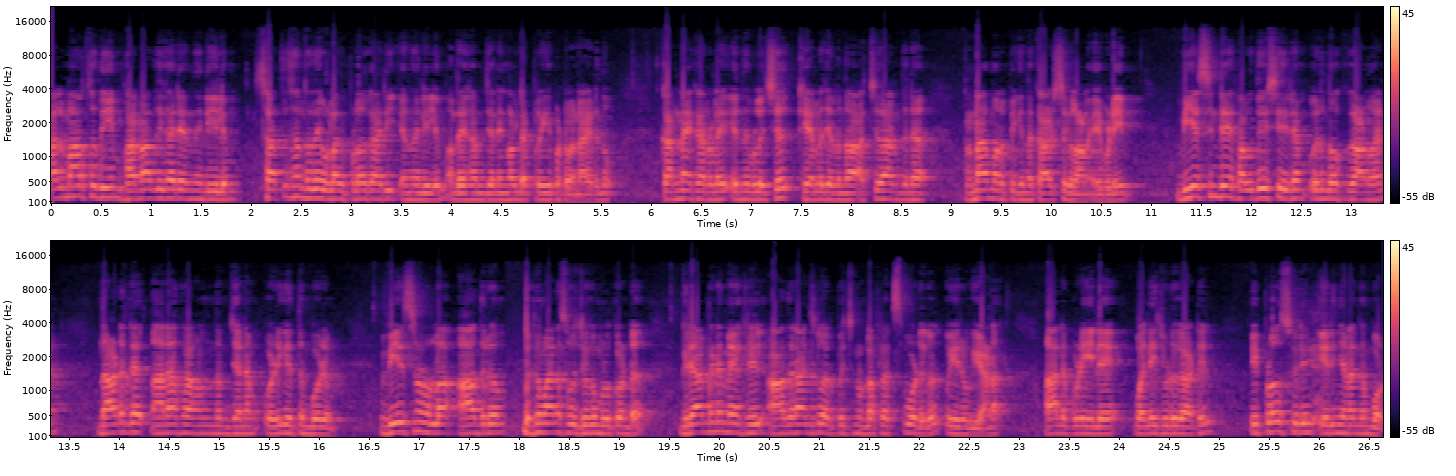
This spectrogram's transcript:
ആത്മാർത്ഥതയും ഭരണാധികാരി എന്ന നിലയിലും സത്യസന്ധതയുള്ള വിപ്ലവകാരി എന്ന നിലയിലും അദ്ദേഹം ജനങ്ങളുടെ പ്രിയപ്പെട്ടവനായിരുന്നു. കണ്ണേ എന്ന് വിളിച്ച് കേരള ജനത അച്യുതാനന്ദന് പ്രണാമർപ്പിക്കുന്ന കാഴ്ചകളാണ് എവിടെയും. വി എസിന്റെ ഭൗതിക ശരീരം ഒരു നോക്ക് കാണുവാൻ നാടിന്റെ നാനാഭാഗങ്ങളിൽ നിന്നും ജനം ഒഴുകിയെത്തുമ്പോഴും വി എസിനോടുള്ള ആദരവും ബഹുമാന സൂചകവും ഉൾക്കൊണ്ട് ഗ്രാമീണ മേഖലയിൽ ആദരാഞ്ജലി അർപ്പിച്ചിട്ടുള്ള ഫ്ലക്സ് ബോർഡുകൾ ഉയരുകയാണ്. ആലപ്പുഴയിലെ വലിയ ചുടുകാട്ടിൽ വിപ്ലവ സൂര്യൻ എരിഞ്ഞടങ്ങുമ്പോൾ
